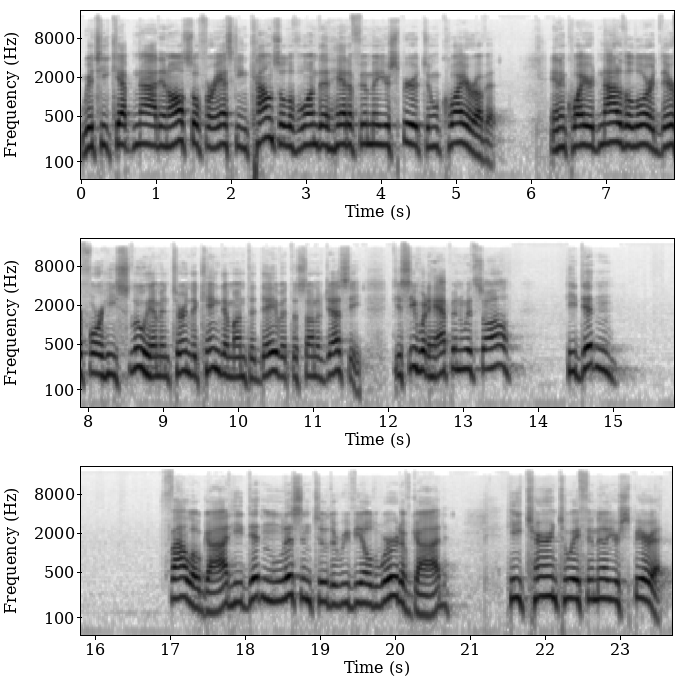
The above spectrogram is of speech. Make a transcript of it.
which he kept not, and also for asking counsel of one that had a familiar spirit to inquire of it, and inquired not of the Lord. Therefore he slew him and turned the kingdom unto David, the son of Jesse. Do you see what happened with Saul? He didn't follow God, he didn't listen to the revealed word of God. He turned to a familiar spirit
